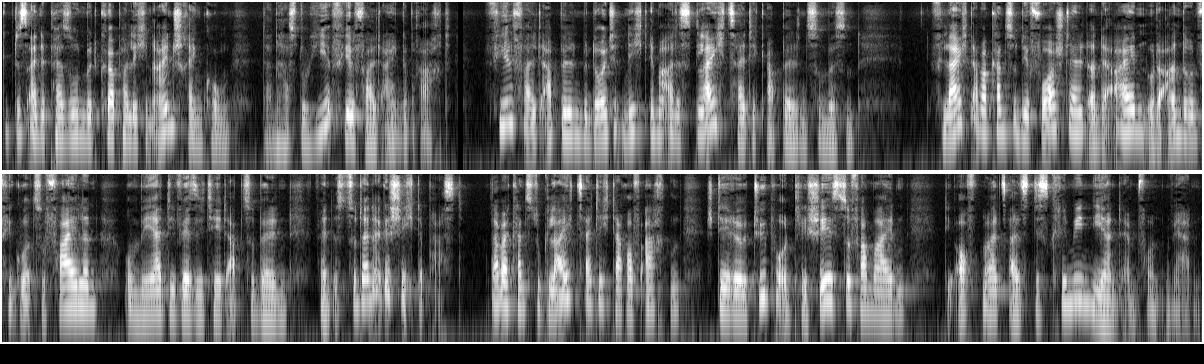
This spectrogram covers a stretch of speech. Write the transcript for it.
Gibt es eine Person mit körperlichen Einschränkungen? Dann hast du hier Vielfalt eingebracht. Vielfalt abbilden bedeutet nicht immer alles gleichzeitig abbilden zu müssen. Vielleicht aber kannst du dir vorstellen, an der einen oder anderen Figur zu feilen, um mehr Diversität abzubilden, wenn es zu deiner Geschichte passt. Dabei kannst du gleichzeitig darauf achten, Stereotype und Klischees zu vermeiden, die oftmals als diskriminierend empfunden werden.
